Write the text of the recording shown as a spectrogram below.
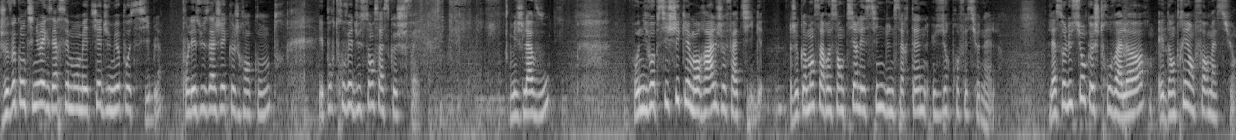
Je veux continuer à exercer mon métier du mieux possible pour les usagers que je rencontre et pour trouver du sens à ce que je fais. Mais je l'avoue, au niveau psychique et moral, je fatigue je commence à ressentir les signes d'une certaine usure professionnelle. La solution que je trouve alors est d'entrer en formation.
